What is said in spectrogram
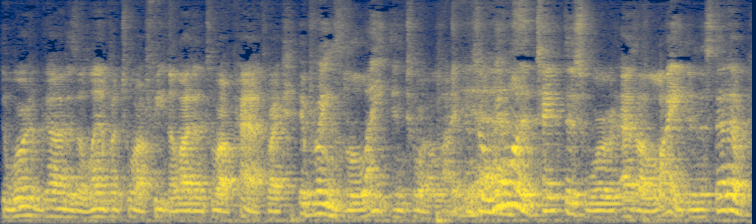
the Word of God is a lamp unto our feet and a light unto our path, right? It brings light into our life. And so we want to take this Word as a light, and instead of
